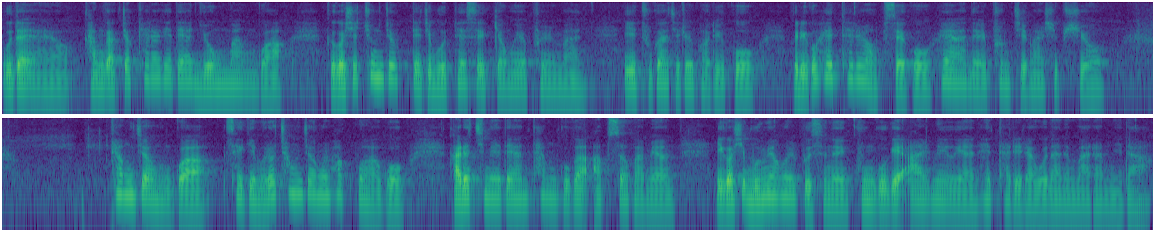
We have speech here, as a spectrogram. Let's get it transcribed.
우다야여 감각적 쾌락에 대한 욕망과 그것이 충족되지 못했을 경우의 불만 이 두 가지를 버리고 그리고 해태를 없애고 회한을 품지 마십시오. 평정과 색임으로 청정을 확보하고 가르침에 대한 탐구가 앞서가면 이것이 무명을 부수는 궁극의 알에 의한 해탈이라고 나는 말합니다.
